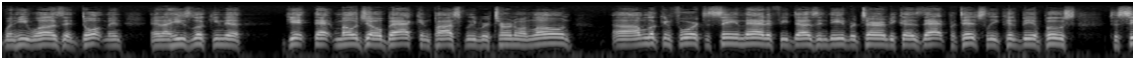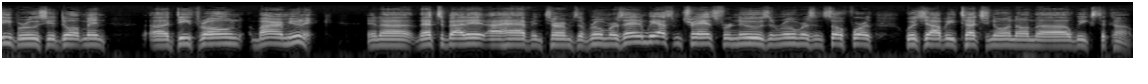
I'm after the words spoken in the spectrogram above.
when he was at Dortmund, and uh, he's looking to get that mojo back and possibly return on loan. Uh, I'm looking forward to seeing that if he does indeed return because that potentially could be a boost to see Borussia Dortmund uh, dethrone Bayern Munich. And uh, that's about it I have in terms of rumors. And we have some transfer news and rumors and so forth, which I'll be touching on on the uh, weeks to come.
